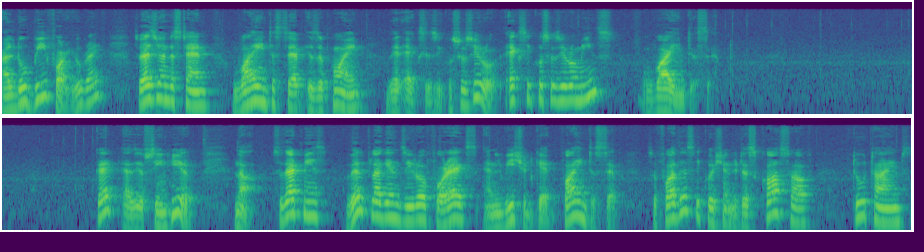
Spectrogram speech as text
I'll do b for you, right? So as you understand, y-intercept is a point where x is equal to 0. x equals to 0 means y-intercept. Okay, as you've seen here. Now, so that means we'll plug in 0 for x and we should get y-intercept. So for this equation, it is cos of 2 times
